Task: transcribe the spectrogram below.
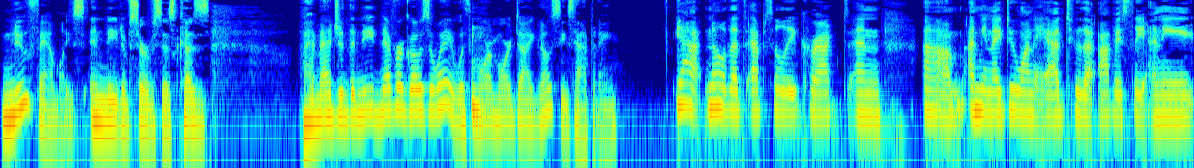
new families in need of services. Cause I imagine the need never goes away with more and more diagnoses happening. Yeah, no, that's absolutely correct. And um, I mean, I do want to add to that. Obviously, any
